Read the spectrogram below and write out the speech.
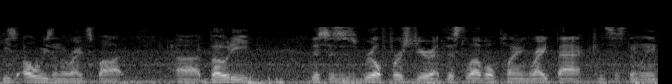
He's always in the right spot. Uh, Bode, this is his real first year at this level playing right back consistently.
